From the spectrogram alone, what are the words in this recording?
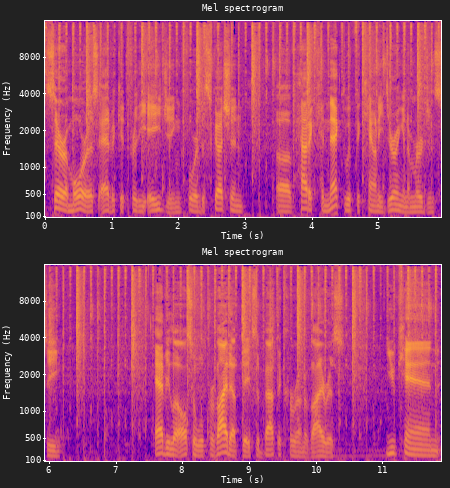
Sarah Morris, Advocate for the Aging, for a discussion of how to connect with the county during an emergency. Avila also will provide updates about the coronavirus. You can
